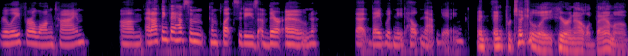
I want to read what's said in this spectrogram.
really for a long time. Um, and I think they have some complexities of their own that they would need help navigating. And and particularly here in Alabama,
